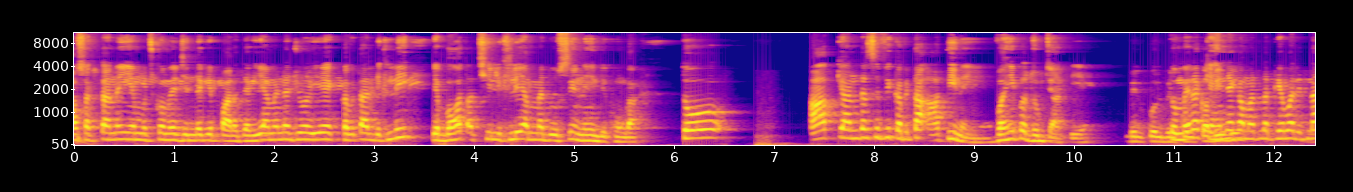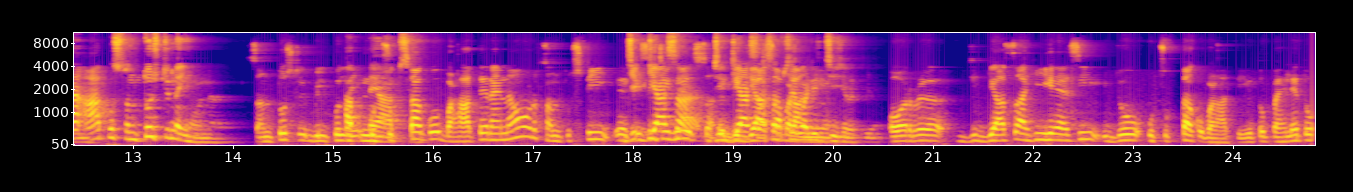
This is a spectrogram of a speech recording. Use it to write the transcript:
आवश्यकता नहीं है मुझको मेरी ज़िंदगी पार जाएगी। या मैंने जो ये कविता लिख ली ये बहुत अच्छी लिख ली अब मैं दूसरी नहीं लिखूँगा। तो आपके अंदर से फिर कविता आती नहीं है वहीं पर झुक जाती है। बिल्कुल, बिल्कुल तो मेरा कहने का मतलब केवल इतना आपको संतुष्ट नहीं होना। है संतुष्ट बिल्कुल अपने उत्सुकता को बढ़ाते रहना और संतुष्टि जिज्ञासा जिज्ञासा सबसे बड़ी चीज़ होती है। और जिज्ञासा ही है ऐसी जो उत्सुकता को बढ़ाती है। तो पहले तो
